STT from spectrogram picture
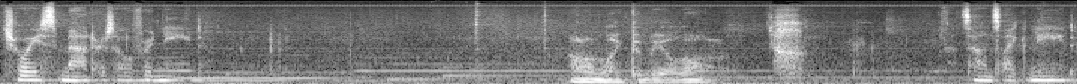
Choice matters over need. I don't like to be alone. That sounds like need.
